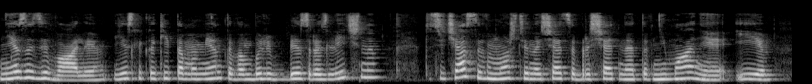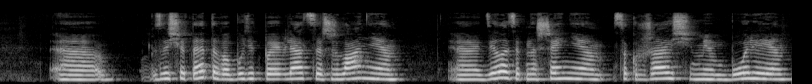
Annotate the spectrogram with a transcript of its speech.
не задевали, если какие-то моменты вам были безразличны, то сейчас вы можете начать обращать на это внимание и Э, за счет этого будет появляться желание э, делать отношения с окружающими более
